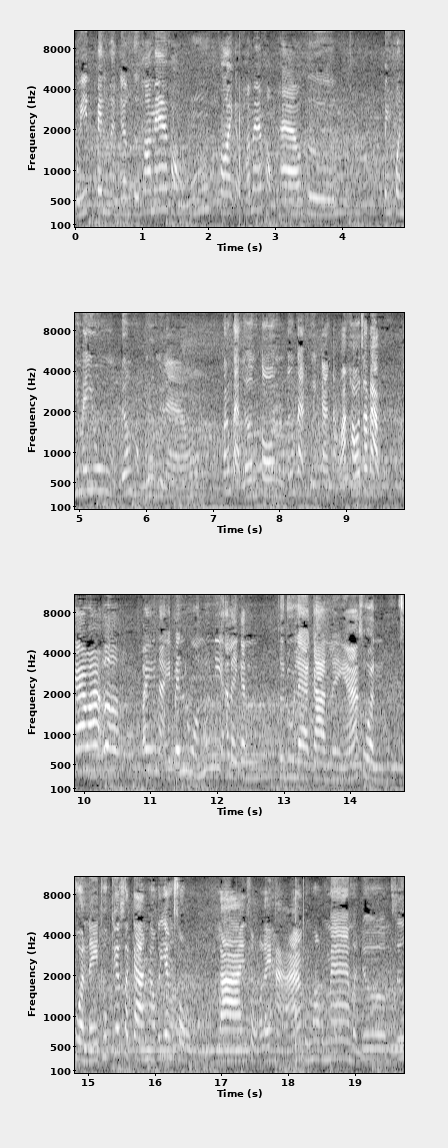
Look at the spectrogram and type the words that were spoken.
อุ๊ยเป็นเหมือนเดิมคือพ่อแม่ของพลอยกับพ่อแม่ของแพลวคือ เป็นคนที่ไม่ยุ่งเรื่องของลูกอยู่แล้ว ตั้งแต่เริ่มต้นตั้งแต่คุยกันแต่ว่าเขาจะแบบแค่ว่า เออ ไปไหนเป็นห่วงนู่นนี่อะไรกันคือดูแลกันอะไรเงี้ย ส่วนส่วนในทุกเทศกาลเขาก็ยังส่งไลน์ส่งอะไรหาคุณพ่อคุณแม่เหมือนเดิม ซึ่ง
